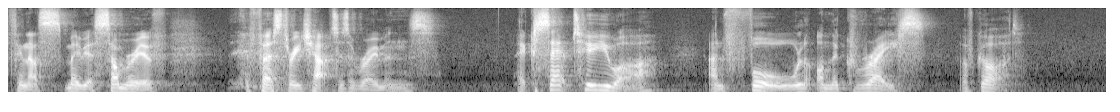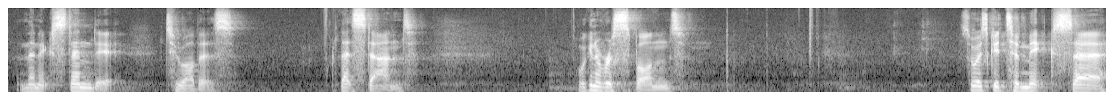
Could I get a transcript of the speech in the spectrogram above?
I think that's maybe a summary of the first three chapters of Romans. Accept who you are and fall on the grace of God, and then extend it to others. Let's stand. We're going to respond. It's always good to mix uh,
